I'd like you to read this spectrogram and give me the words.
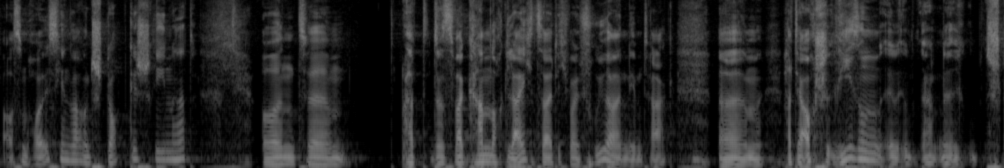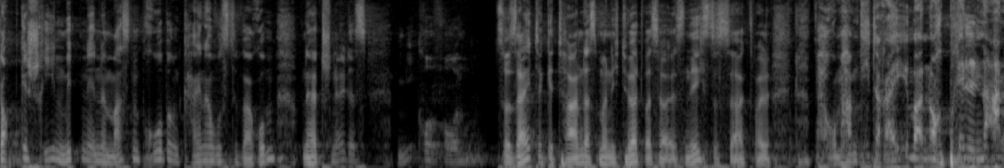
aus dem Häuschen war und Stopp geschrien hat und ähm, hat, das war, kam noch gleichzeitig, weil früher an dem Tag ähm, hat er auch riesen äh, äh, Stopp geschrien, mitten in einer Massenprobe und keiner wusste warum. Und er hat schnell das Mikrofon zur Seite getan, dass man nicht hört, was er als nächstes sagt, weil warum haben die drei immer noch Brillen an?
